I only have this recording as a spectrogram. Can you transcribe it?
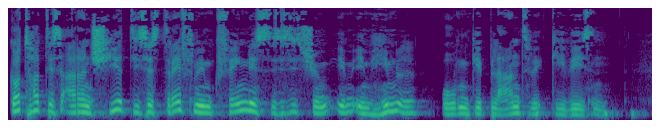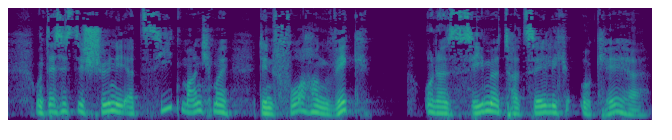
Gott hat das arrangiert, dieses Treffen im Gefängnis, das ist schon im, im Himmel oben geplant gewesen. Und das ist das Schöne, er zieht manchmal den Vorhang weg und dann sehen wir tatsächlich, okay, Herr,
